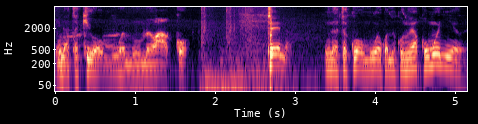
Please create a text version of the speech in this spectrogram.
unatakiwa umue mume wako, tena unatakiwa umue kwa mikono yako mwenyewe,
